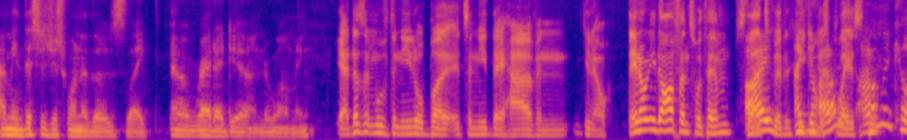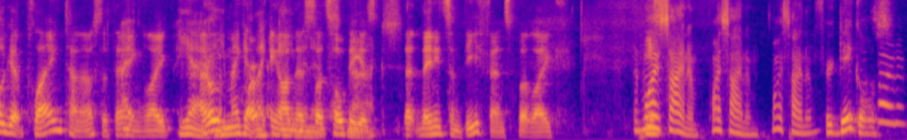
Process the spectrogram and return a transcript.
I mean, this is just one of those like uh, right idea underwhelming. Yeah, it doesn't move the needle, but it's a need they have, and you know they don't need offense with him, so that's I- good. He I can don't- I don't, think, I don't think he'll get playing time. That's the thing. like, Yeah, I know he might get like on this. Let's minutes hope he gets that they need some defense, but like And why sign him? Why sign him? Why sign him? for giggles. Sign him.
